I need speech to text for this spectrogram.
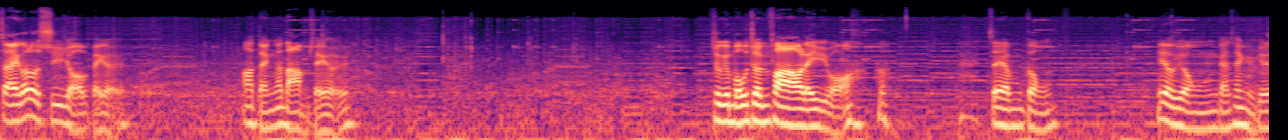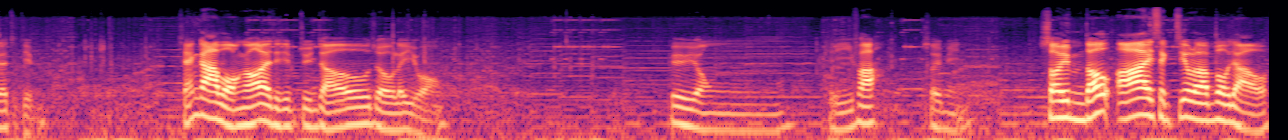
就系嗰度輸咗俾佢。啊頂都打唔死佢，仲要冇進化啊！鯉魚王，真係陰功。呢度用近身拳擊咧，直接。請假王嘅，我哋直接轉走做鯉魚王，跟住用奇異花睡眠，睡唔到，唉食蕉啦咁就，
